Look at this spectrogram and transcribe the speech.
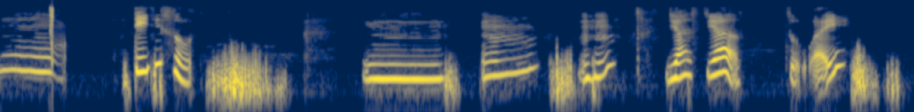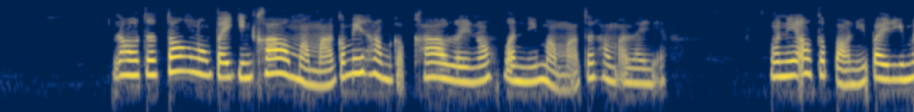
อืมดีที่สุด อืม อืม อือ yes yes สวย เราจะต้องลงไปกินข้าวหมามาก็ไม่ทำกับข้าวเลยเนาะ วันนี้หมามาจะทำอะไรเนี่ย วันนี้เอากระเป๋านี้ไปดีไหม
